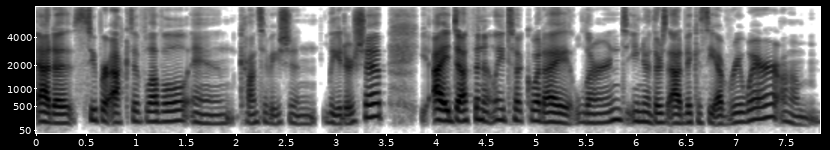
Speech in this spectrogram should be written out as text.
at a super active level in conservation leadership. I definitely took what I learned. You know, there's advocacy everywhere, um,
